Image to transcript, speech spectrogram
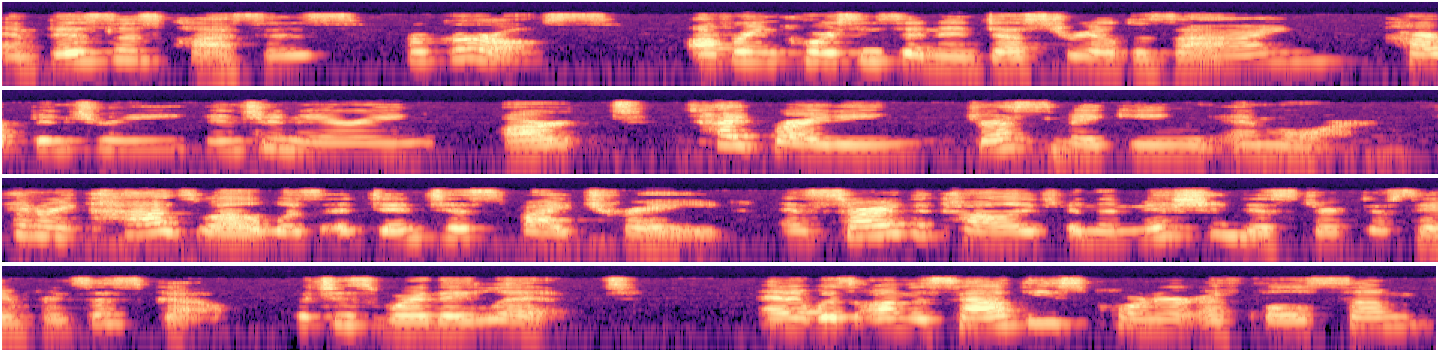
and business classes for girls, offering courses in industrial design, carpentry, engineering, art, typewriting, dressmaking, and more. Henry Cogswell was a dentist by trade and started the college in the Mission District of San Francisco, which is where they lived. And it was on the southeast corner of Folsom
